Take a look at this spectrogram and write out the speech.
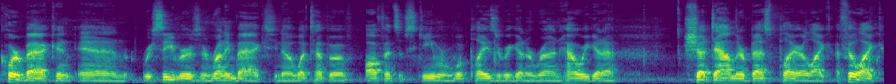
Quarterback and, and receivers and running backs. You know, what type of offensive scheme or what plays are we going to run? How are we going to shut down their best player? Like I feel like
